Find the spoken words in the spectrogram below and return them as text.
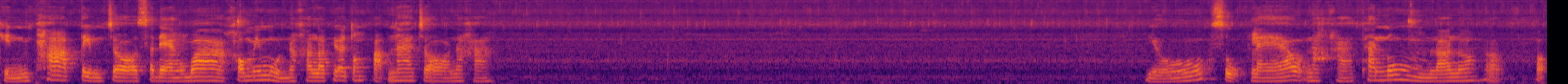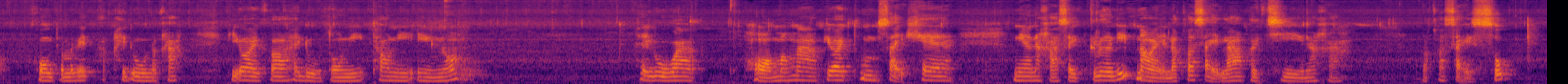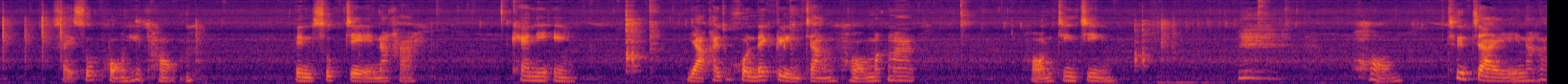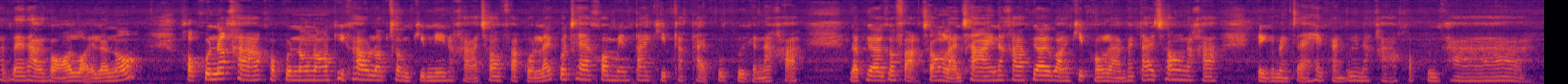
เห็นภาพเต็มจอแสดงว่าเขาไม่หมุนนะคะ แล้วพี่อ้อยต้องปรับหน้าจอนะคะเดี๋ยวสุกแล้วนะคะ ถ้านุ่มแล้วเนาะก็คงจะไม่ได้ตักให้ดูนะคะ พี่อ้อยก็ให้ดูตรงนี้เท่านี้เองเนาะ ให้รู้ว่าหอมมากๆ พี่อ้อยต้มใส่แค่ เนี่ยนะคะ ใส่เกลือนิดหน่อย แล้วก็ใส่รากผักชีนะคะ แล้วก็ใส่ซุป ใส่ซุปผงเห็ดหอม เป็นซุปเจนะคะ แค่นี้เอง อยากให้ทุกคนได้กลิ่นจัง หอมมาก ๆ หอมจริง ๆ หอม ชื่นใจนะคะได้ทานของอร่อยแล้วเนาะขอบคุณนะคะ ขอบคุณน้องๆที่เข้ารับชมคลิปนี้นะคะ ชอบฝากกดไลค์กดแชร์คอมเมนต์ใต้คลิปทักทายพูดคุยกันนะคะ แล้วพี่อ้อยก็ฝากช่องหลานชายนะคะพี่อ้อยวางคลิปของหลานไว้ใต้ช่องนะคะ เป็นกำลังใจให้กันด้วยนะคะ ขอบคุณค่ะ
